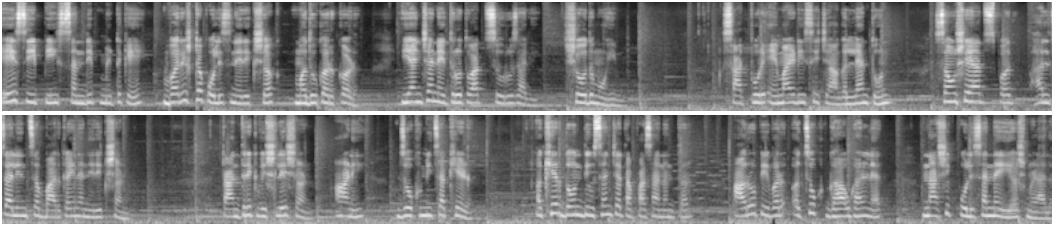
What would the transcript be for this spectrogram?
A C P Sandeep Mitke वरिष्ठ पोलीस निरीक्षक मधुकर कड यांच्या नेतृत्वात सुरू झाली शोध मोहीम. सातपूर एम आय डी सीच्या गल्ल्यांतून संशयास्पद हालचालींचं बारकाईनं निरीक्षण तांत्रिक विश्लेषण आणि जोखमीचा खेळ. अखेर दोन दिवसांच्या तपासानंतर आरोपीवर अचूक घाव घालण्यात नाशिक पोलिसांना यश मिळालं.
